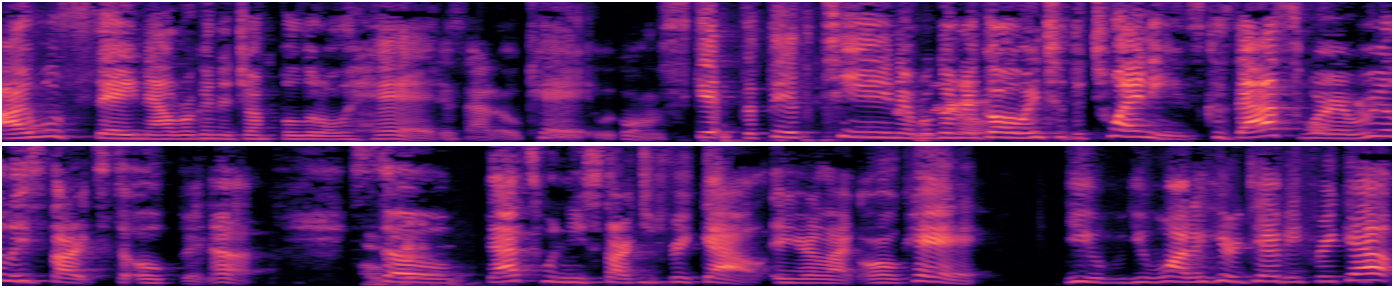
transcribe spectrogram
I will say now we're going to jump a little ahead. Is that okay? We're going to skip the 15 and we're going to go into the 20s because that's where it really starts to open up. Okay. So that's when you start to mm-hmm. freak out and you're like, okay, you, you want to hear Debbie freak out?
